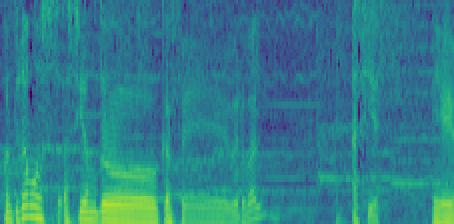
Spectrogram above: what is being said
Continuamos haciendo café verbal. Así es. Eh,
